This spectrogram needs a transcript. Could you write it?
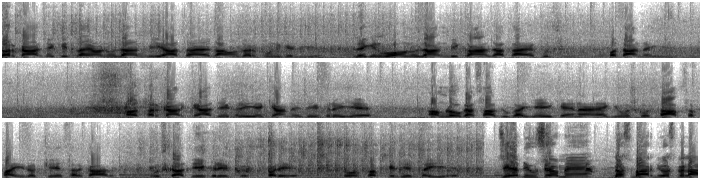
सरकार से कितना अनुदान भी आता है दामोदर कुंड के लिए लेकिन वो अनुदान भी कहाँ जाता है कुछ पता नहीं है और सरकार क्या देख रही है क्या नहीं देख रही है हम लोग का साधु का यही कहना है कि उसको साफ सफाई रखे सरकार उसका देख रेख करे तो सबके लिए सही है જે દિવસે અમે દસ બાર દિવસ પહેલા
